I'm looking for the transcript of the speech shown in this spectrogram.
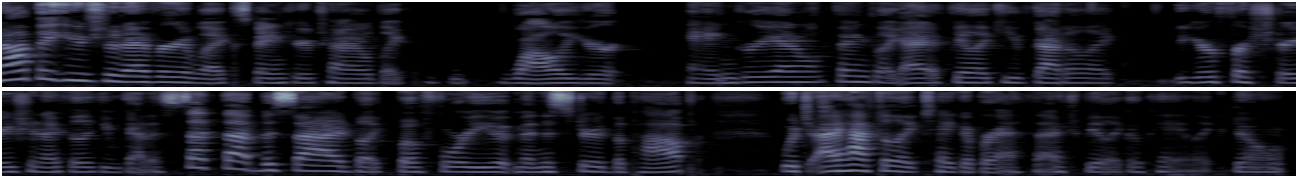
Not that you should ever like spank your child like while you're angry. I don't think. Like I feel like you've got to like your frustration. I feel like you've got to set that beside like before you administer the pop. Which I have to like take a breath. I have to be like, okay, like don't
